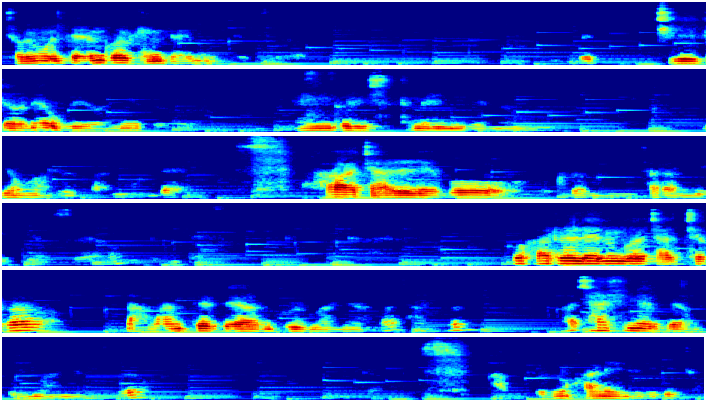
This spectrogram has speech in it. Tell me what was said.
젊을 때는 그걸 굉장히 못했어요. 며칠 전에 우연히 그 앵그리스트맨이라는 영화를 봤는데 화 잘 내고 그런 사람 얘기였어요. 그 화를 내는 것 자체가 남한테 대한 불만이 아니라 사실은 나 자신에 대한 불만이었어요. 그러니까 앞으로는 화낼 일이 조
